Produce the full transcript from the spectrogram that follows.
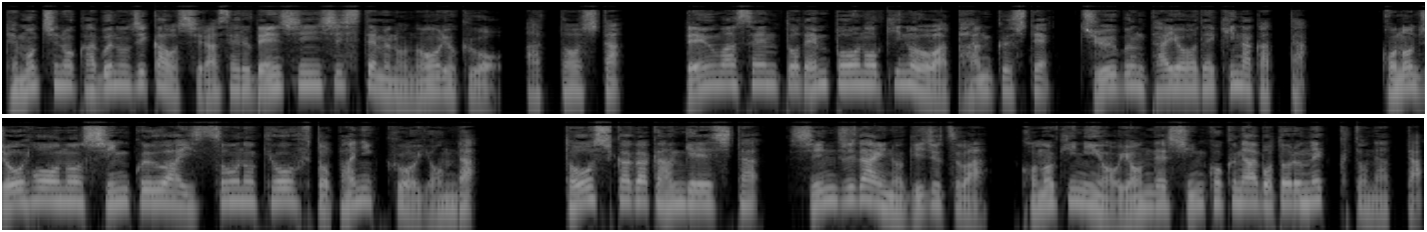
手持ちの株の時価を知らせる電信システムの能力を圧倒した。電話線と電報の機能はパンクして十分対応できなかった。この情報の真空は一層の恐怖とパニックを呼んだ。投資家が歓迎した新時代の技術は、この機に及んで深刻なボトルネックとなった。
